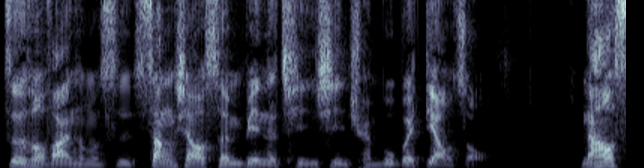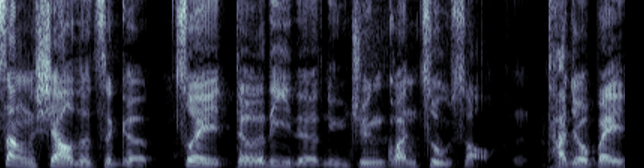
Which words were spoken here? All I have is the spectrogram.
这个时候发生什么事？上校身边的亲信全部被调走，然后上校的这个最得力的女军官助手，他就被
